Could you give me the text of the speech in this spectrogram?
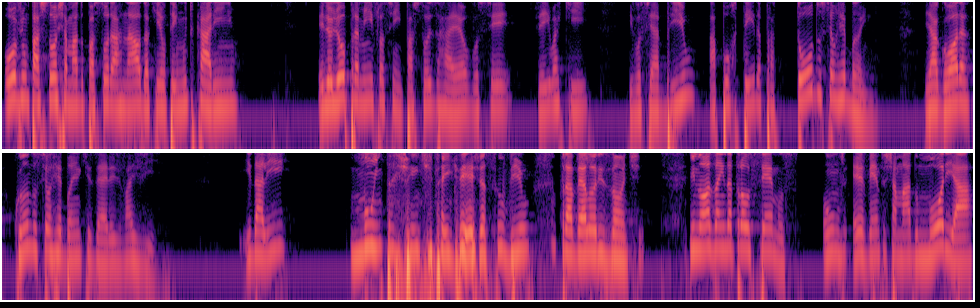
houve um pastor chamado Pastor Arnaldo, a quem eu tenho muito carinho. Ele olhou para mim e falou assim: Pastor Israel, você veio aqui e você abriu a porteira para todo o seu rebanho. E agora, quando o seu rebanho quiser, ele vai vir. E dali, muita gente da igreja subiu para Belo Horizonte. E nós ainda trouxemos um evento chamado Moriá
